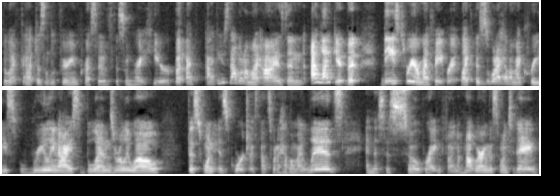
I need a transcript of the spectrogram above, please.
Feel like that doesn't look very impressive, this one right here, but I've, I've used that one on my eyes and I like it, but these three are my favorite. Like this is what I have on my crease, really nice, blends really well. This one is gorgeous. That's what I have on my lids, and this is so bright and fun. I'm not wearing this one today,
